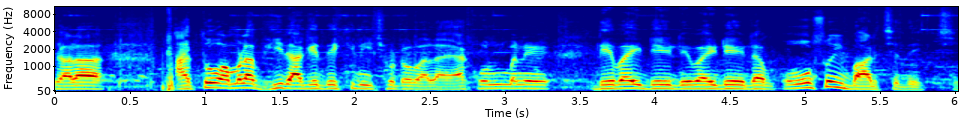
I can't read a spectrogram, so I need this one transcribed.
যারা, এত আমরা ভিড় আগে দেখিনি ছোটোবেলায়। এখন মানে day by day day by day এটা ক্রমশই বাড়ছে দেখছি।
